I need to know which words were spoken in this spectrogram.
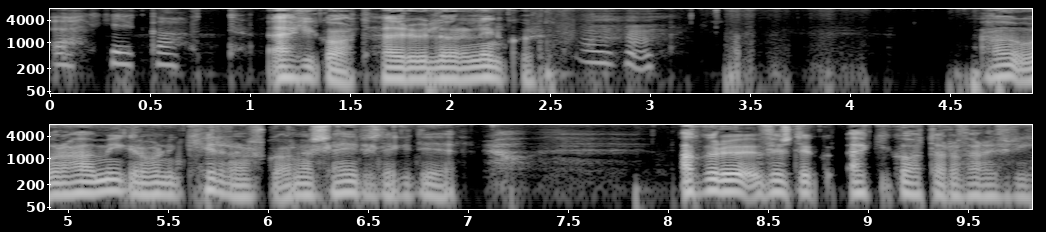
ekki gott. Ekki gott, það eru viljað vera lengur Það voru að hafa mikrofónin kyrran sko, annars heyrist ekki til þér Já. Akkur finnst þið ekki gott að vera að fara í frí?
